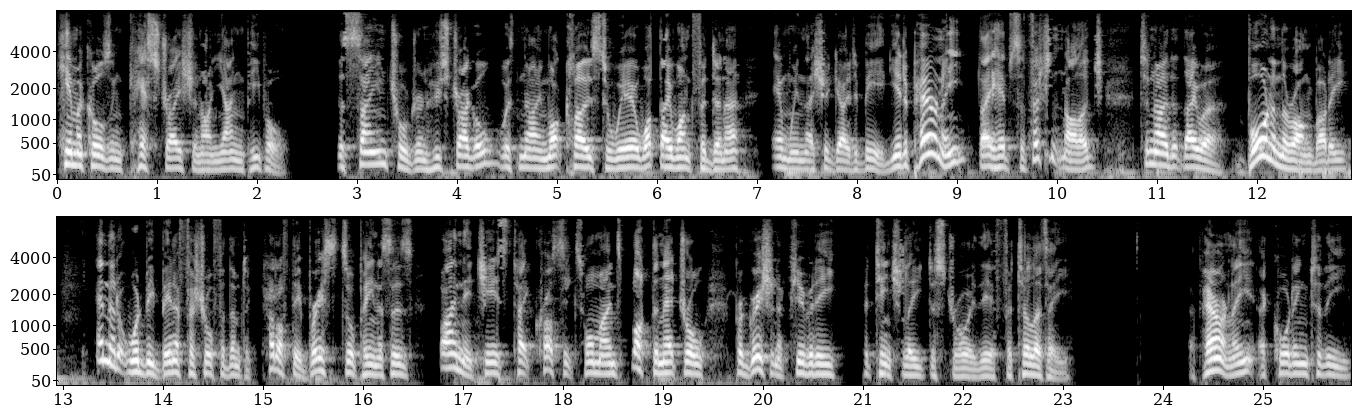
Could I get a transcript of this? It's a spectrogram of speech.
chemicals and castration on young people. The same children who struggle with knowing what clothes to wear, what they want for dinner, and when they should go to bed. Yet apparently they have sufficient knowledge to know that they were born in the wrong body and that it would be beneficial for them to cut off their breasts or penises bind their chest, take cross-sex hormones, block the natural progression of puberty, potentially destroy their fertility. Apparently, according to the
